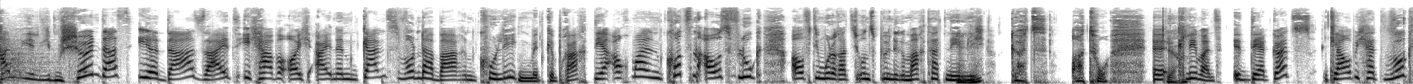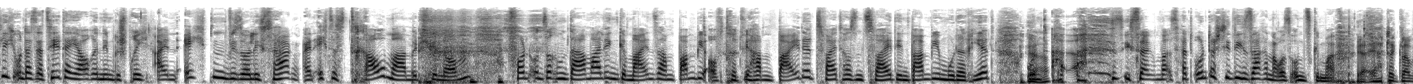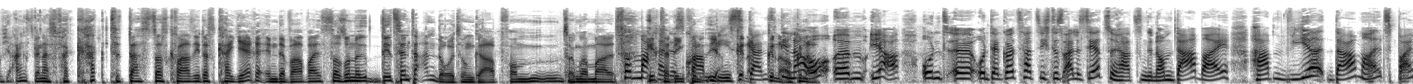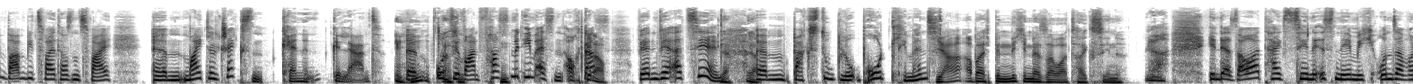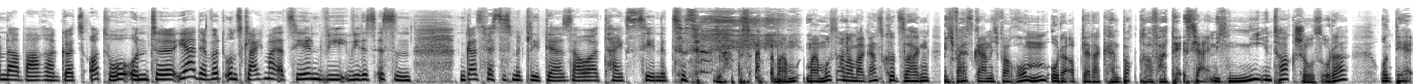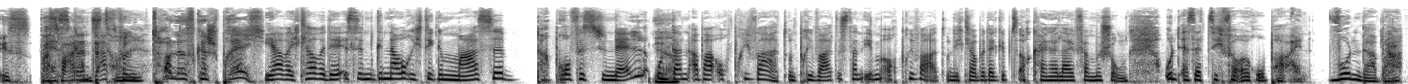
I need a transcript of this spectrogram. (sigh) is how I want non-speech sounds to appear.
Hallo ihr Lieben, schön, dass ihr da seid. Ich habe euch einen ganz wunderbaren Kollegen mitgebracht, der auch mal einen kurzen Ausflug auf die Moderationsbühne gemacht hat, nämlich Götz Otto. Äh, Ja. Clemens, der Götz, glaube ich, hat wirklich, und das erzählt er ja auch in dem Gespräch, einen echten, wie soll ich sagen, ein echtes Trauma mitgenommen (laughs) von unserem damaligen gemeinsamen Bambi-Auftritt. Wir haben beide 2002 den Bambi moderiert und (laughs) ich sage mal, es hat unterschiedliche Sachen aus uns gemacht. Ja, er hatte, glaube ich, Angst, wenn er es verkackt, dass das quasi das Karriereende war, weil es da so eine dezente Andeutung gab vom, sagen wir mal, Vom Macher hinter des den. Bambis, Ja, ganz genau. Ähm, ja, und, äh, und der Götz hat sich das alles sehr zu Herzen genommen. Dabei haben wir damals beim Bambi 2002 ähm, Michael Jackson kennengelernt. ähm, und also, wir waren fast mit ihm essen. Auch das genau. werden wir erzählen. Ja, ja. Ähm, backst du Blo Brot, Clemens? Ja, aber ich bin nicht in der Sauerteigszene. Ja, in der Sauerteigszene ist nämlich unser wunderbarer Götz Otto und äh, ja, der wird uns gleich mal erzählen, wie, wie das ist, ein, ein ganz festes Mitglied der Sauerteigszene zu sein. Ja, das, aber man muss auch noch mal ganz kurz sagen, ich weiß gar nicht warum oder ob der da keinen Bock drauf hat. Der ist ja eigentlich nie in Talkshows, oder? Und der ist, was ist war denn das für ein toll. tolles Gespräch? Ja, aber ich glaube, der ist in genau richtigem Maße professionell und Ja. dann aber auch privat. Und privat ist dann eben auch privat. Und ich glaube, da gibt's auch keinerlei Vermischung. Und er setzt sich für Europa ein. Wunderbar.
